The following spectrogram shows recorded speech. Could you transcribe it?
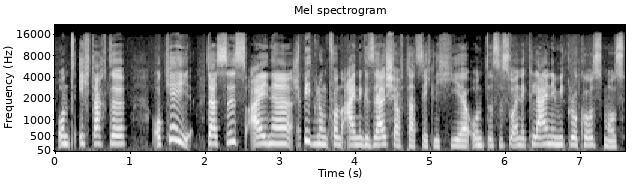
Und ich dachte, okay, das ist eine Spiegelung von einer Gesellschaft tatsächlich hier und es ist so eine kleine Mikrokosmos.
